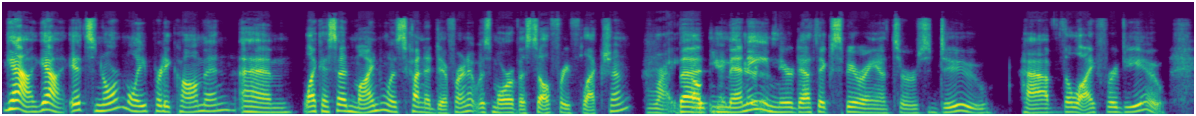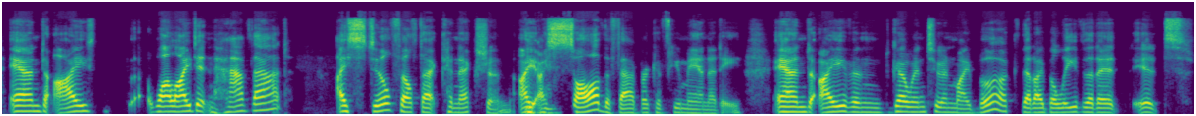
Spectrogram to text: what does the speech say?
Yeah, yeah, it's normally pretty common. Um, like I said, mine was kind of different. It was more of a self-reflection, Right. but Okay. Many near-death experiencers do have the life review. And I, while I didn't have that, I still felt that connection. I, I Mhm. saw the fabric of humanity. And I even go into in my book that I believe that it it's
